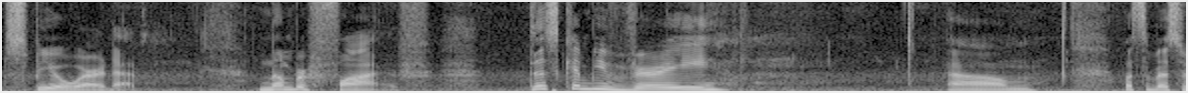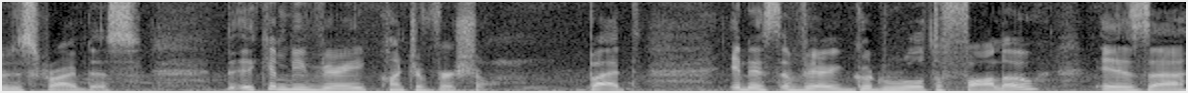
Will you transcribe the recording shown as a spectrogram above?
just be aware of that. Number five, this can be very, um, what's the best way to describe this? It can be very controversial, but it is a very good rule to follow is uh,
